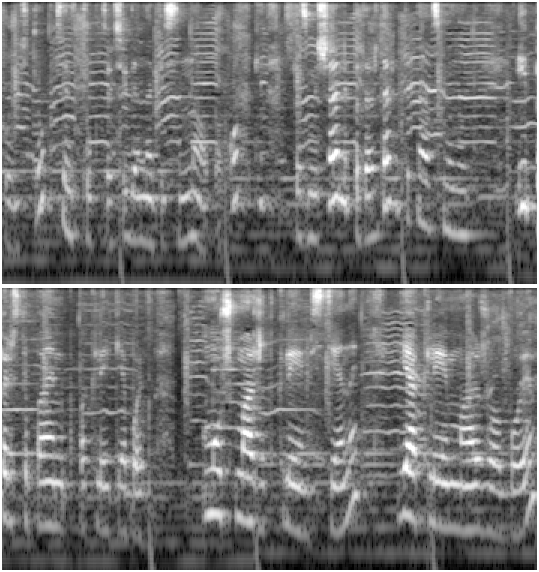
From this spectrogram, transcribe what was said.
по инструкции. Инструкция всегда написана на упаковке. Размешали, подождали 15 минут и приступаем к поклейке обоев. Муж мажет клеем стены, я клеем мажу обои,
